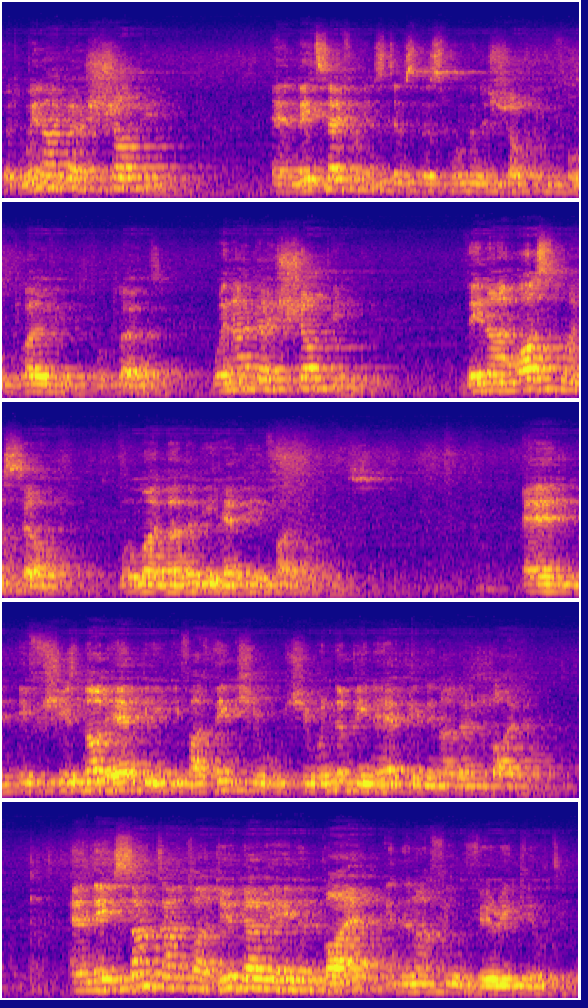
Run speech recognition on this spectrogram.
but when I go shopping, and let's say, for instance, this woman is shopping for clothing, for clothes. When I go shopping, then I ask myself, will my mother be happy if I buy this? And if she's not happy, if I think she, she wouldn't have been happy, then I don't buy it. And then sometimes I do go ahead and buy it, and then I feel very guilty.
